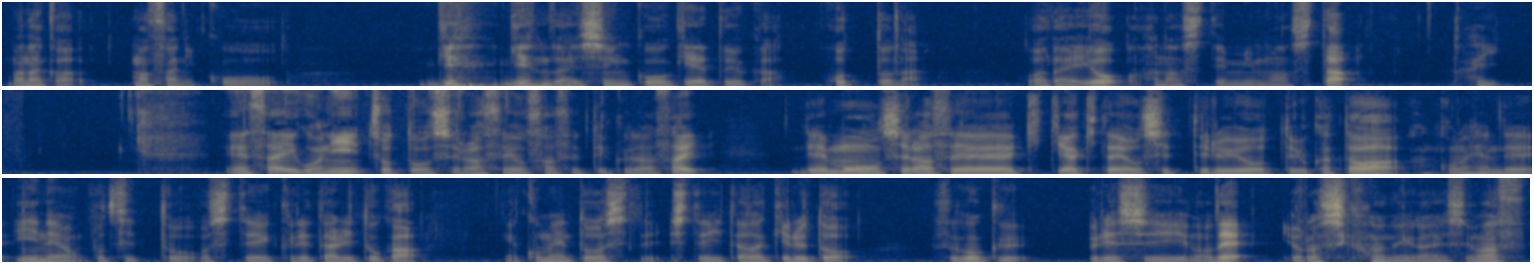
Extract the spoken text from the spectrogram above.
まあなんかまさにこう 現在進行形というかホットな話題を話してみました。はい、えー、最後にちょっとお知らせをさせてください。でもうお知らせ聞き飽きたよ知ってるよという方はこの辺で「いいね」をポチッと押してくれたりとかコメントをしてしていただけるとすごく嬉しいのでよろしくお願いします。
